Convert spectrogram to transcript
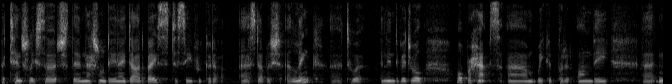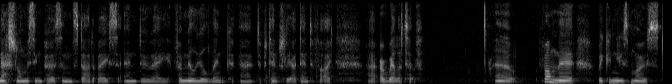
potentially search the National DNA Database to see if we could establish a link to a, an individual, or perhaps um, we could put it on the uh, National Missing Persons Database and do a familial link uh, to potentially identify uh, a relative. Uh, from there, we can use most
